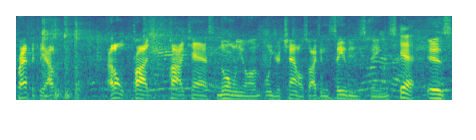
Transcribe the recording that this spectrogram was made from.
practically, I don't, I don't pod, podcast normally on, on your channel, so I can say these things. Yeah. Is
